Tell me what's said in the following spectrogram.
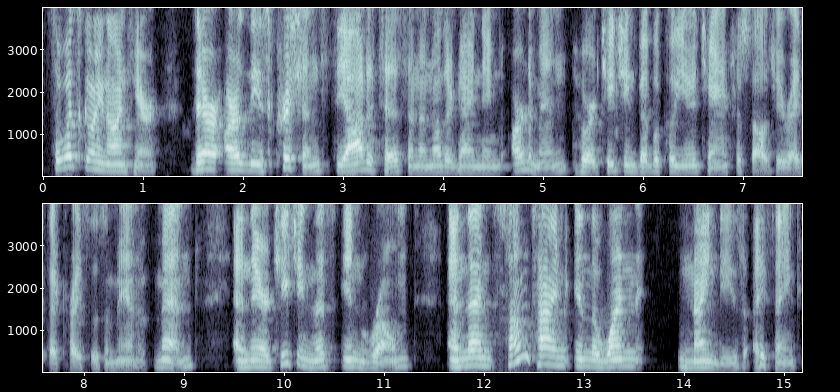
So, what's going on here? There are these Christians, Theodotus and another guy named Artemon, who are teaching biblical Unitarian Christology, right? That Christ is a man of men. And they are teaching this in Rome. And then sometime in the 190s, I think,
